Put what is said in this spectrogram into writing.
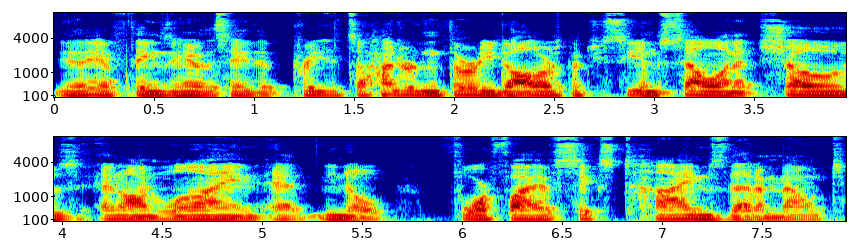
You know, they have things in here that say that pre, it's $130, but you see them selling at shows and online at, you know, four, five, six times that amount,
